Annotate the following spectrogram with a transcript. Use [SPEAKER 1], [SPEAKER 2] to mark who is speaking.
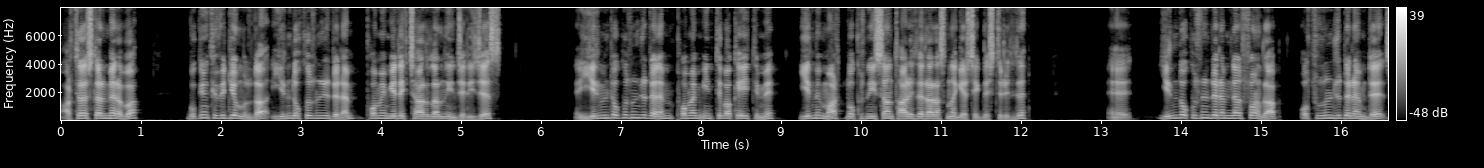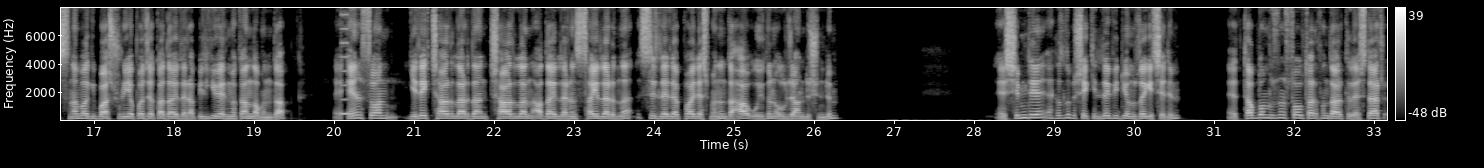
[SPEAKER 1] Arkadaşlar merhaba. Bugünkü videomuzda 29. dönem POMEM yedek çağrılarını inceleyeceğiz. E, 29. dönem POMEM intibak eğitimi 20 Mart 9 Nisan tarihleri arasında gerçekleştirildi. E, 29. dönemden sonra 30. dönemde sınava başvuru yapacak adaylara bilgi vermek anlamında e, en son yedek çağrılardan çağrılan adayların sayılarını sizlerle paylaşmanın daha uygun olacağını düşündüm. E, şimdi hızlı bir şekilde videomuza geçelim. E, tablomuzun sol tarafında arkadaşlar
